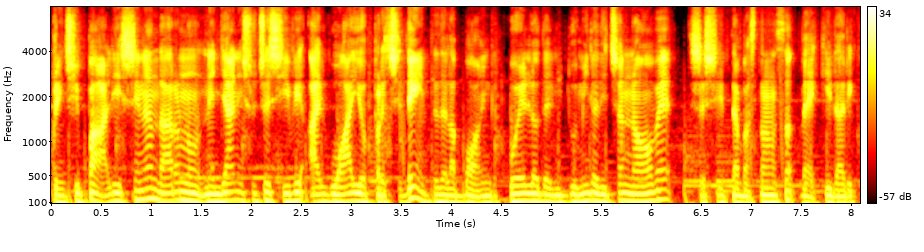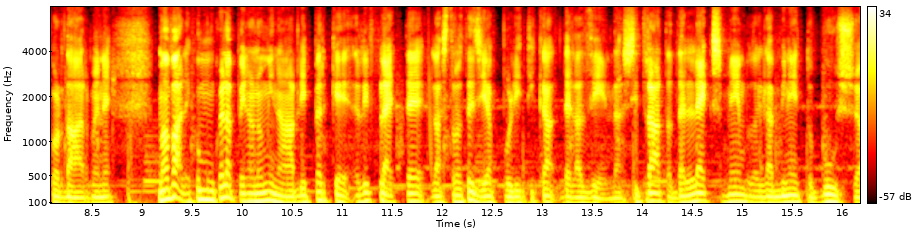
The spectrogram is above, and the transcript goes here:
principali se ne andarono negli anni successivi al guaio precedente della Boeing, quello del 2019, se siete abbastanza vecchi da ricordarvene, ma vale comunque la pena nominarli perché riflette la strategia politica dell'azienda. Si tratta dell'ex membro del gabinetto Bush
